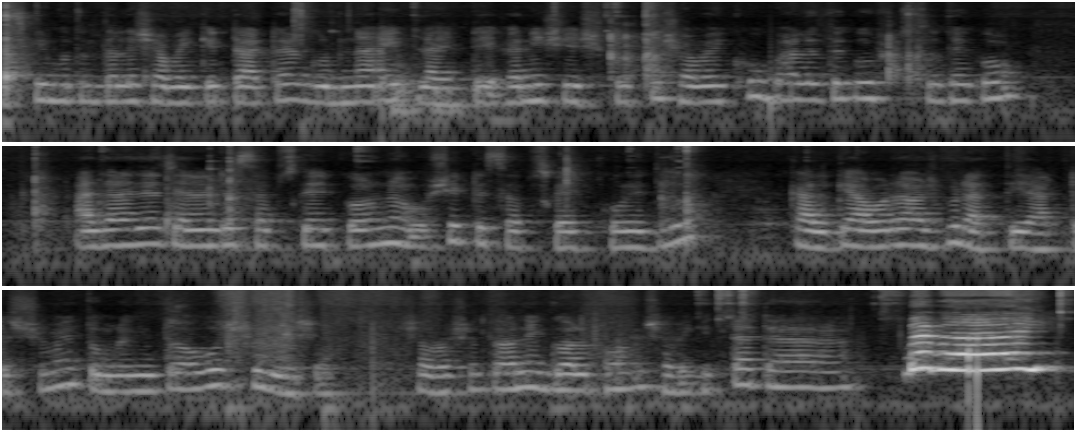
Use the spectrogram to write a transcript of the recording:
আজকের মতন তাহলে সবাইকে টাটা গুড নাইট লাইভটা এখানেই শেষ করছি। সবাই খুব ভালো থেকো, সুস্থ থেকো। আর যারা যারা চ্যানেলটা সাবস্ক্রাইব করো না অবশ্যই একটা সাবস্ক্রাইব করে দিও। কালকে আবারও আসব রাত্রি আটটার সময়, তোমরা কিন্তু অবশ্যই এসো। সবার সাথে অনেক গল্প হবে, সবাইকে টাটা। বাই বাই!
